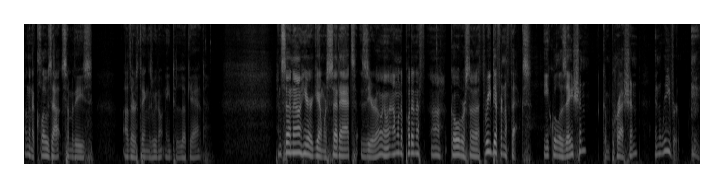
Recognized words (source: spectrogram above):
I'm going to close out some of these other things we don't need to look at. And so now here again we're set at zero and I'm going to put in a uh, go over uh, three different effects equalization compression and reverb.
